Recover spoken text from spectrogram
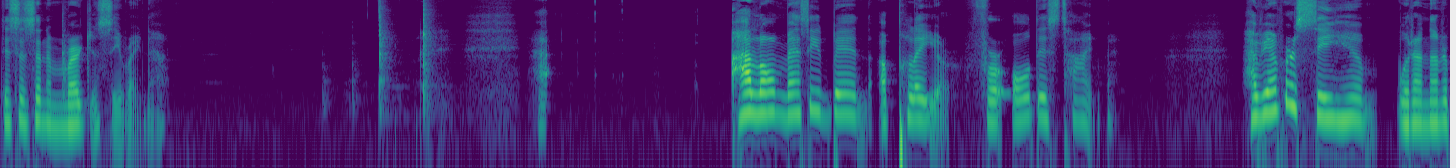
This is an emergency right now. how long Messi been a player for all this time? Have you ever seen him with another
